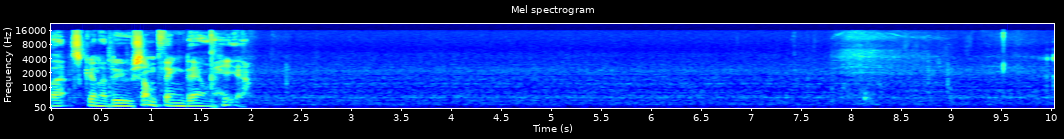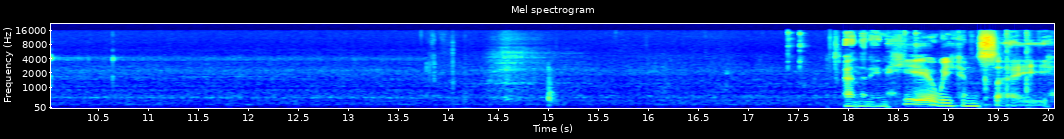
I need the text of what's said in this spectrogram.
That's going to do something down here. And then in here we can say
